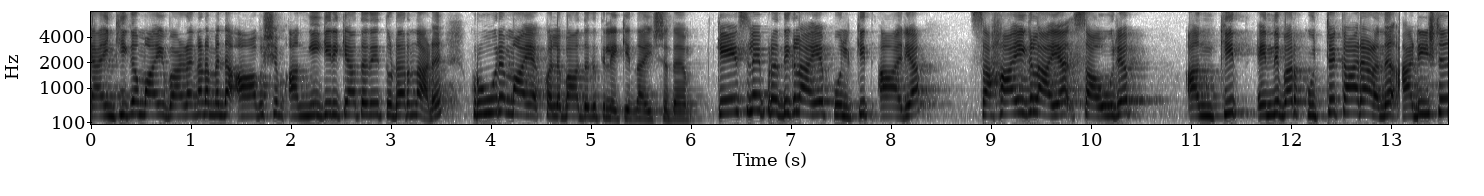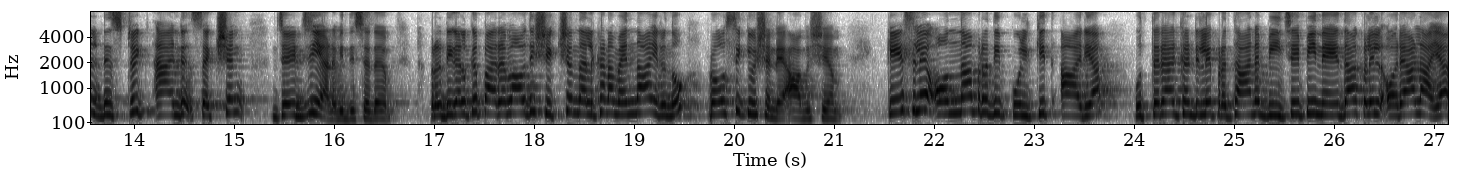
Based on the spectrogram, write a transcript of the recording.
ലൈംഗികമായി വഴങ്ങണമെന്ന ആവശ്യം അംഗീകരിക്കാത്തതിനെ തുടർന്നാണ് ക്രൂരമായ കൊലപാതകത്തിലേക്ക് നയിച്ചത്. കേസിലെ പ്രതികളായ പുൽകിത് ആര്യ സഹായികളായ സൗരഭ് അങ്കിത് എന്നിവർ കുറ്റക്കാരാണെന്ന് അഡീഷണൽ ഡിസ്ട്രിക്ട് ആൻഡ് സെക്ഷൻ ജഡ്ജിയാണ് വിധിച്ചത്. പ്രതികൾക്ക് പരമാവധി ശിക്ഷ നൽകണമെന്നായിരുന്നു പ്രോസിക്യൂഷന്റെ ആവശ്യം. കേസിലെ ഒന്നാം പ്രതി പുൽകിത് ആര്യ ഉത്തരാഖണ്ഡിലെ പ്രധാന ബി ജെ പി നേതാക്കളിൽ ഒരാളായ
